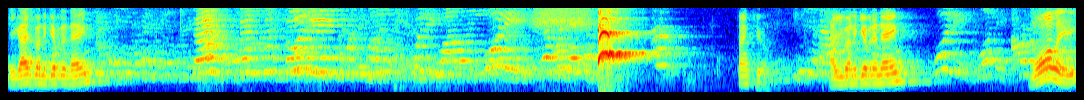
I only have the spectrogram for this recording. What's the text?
Yeah. You guys going to give it a name? Guys, Vince is talking. Thank you. Are you going to give it a name? Wally? Hey,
